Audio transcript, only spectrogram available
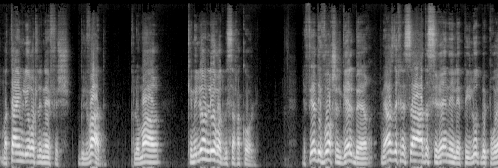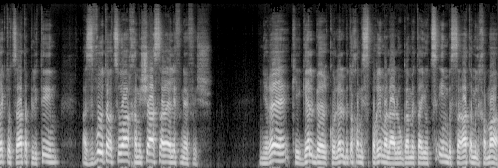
200 לירות לנפש בלבד, כלומר כמיליון לירות בסך הכל. לפי הדיווח של גלבר, מאז נכנסה עדה סירני לפעילות בפרויקט הוצאת הפליטים, עזבו את הרצועה 15 אלף נפש. נראה כי גלבר כולל בתוך המספרים הללו גם את היוצאים בסערת המלחמה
